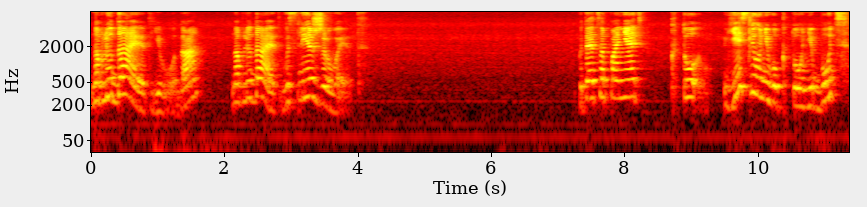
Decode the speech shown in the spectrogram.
Наблюдает его, да? Наблюдает, выслеживает – пытается понять, кто, есть ли у него кто-нибудь,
